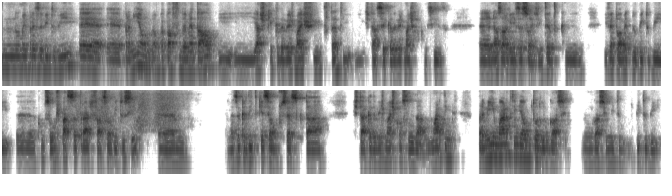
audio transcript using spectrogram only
numa empresa B2B é, é para mim é um, é um papel fundamental e, e, acho que é cada vez mais importante e, e está a ser cada vez mais reconhecido uh, nas organizações. Entendo que eventualmente no B2B uh, é, começou uns passos atrás face ao B2C. Um, mas acredito que esse é um processo que está, está cada vez mais consolidado. O marketing, para mim, o marketing é o motor do negócio, no negócio B2B.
